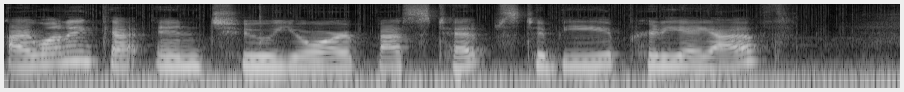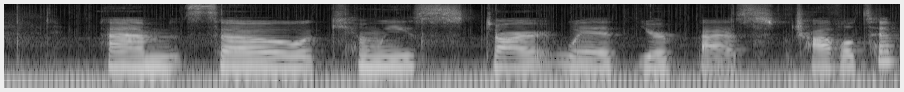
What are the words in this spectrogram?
I want to get into your best tips to be pretty AF. Um, so, can we start with your best travel tip?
